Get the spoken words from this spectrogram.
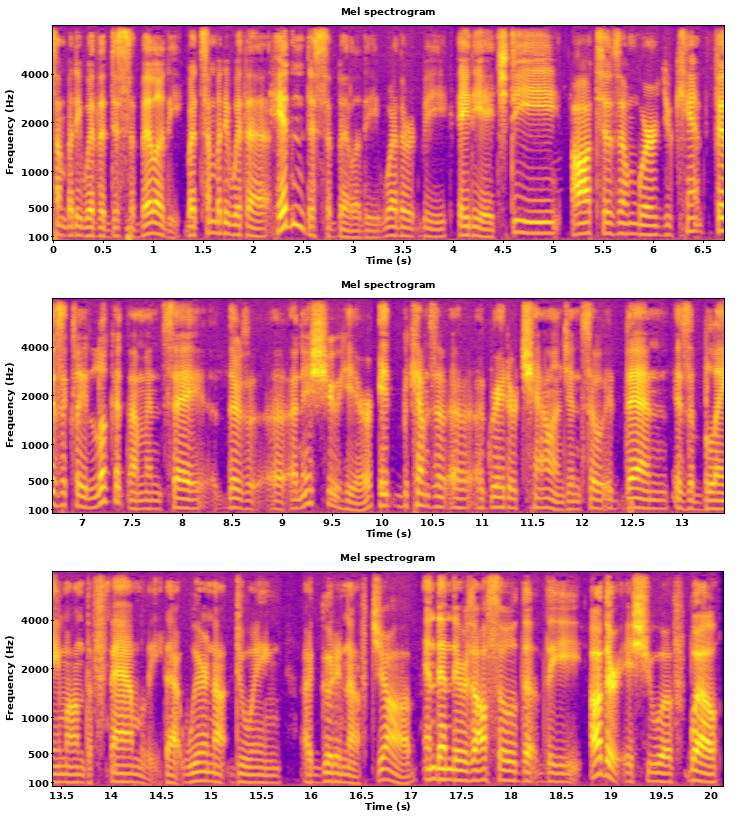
somebody with a disability. But somebody with a hidden disability whether it be adhd autism where you can't physically look at them and say there's a, a, an issue here it becomes a, a greater challenge. And so it then is a blame on the family that we're not doing a good enough job. And then there's also the the other issue of well,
